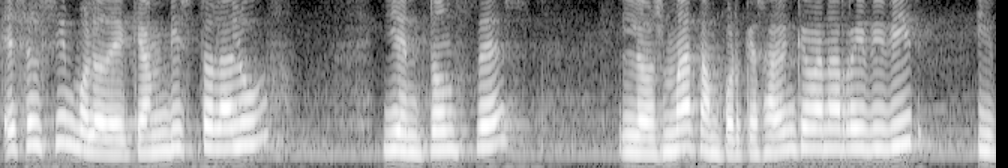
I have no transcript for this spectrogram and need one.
es el símbolo de que han visto la luz y entonces los matan porque saben que van a revivir y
